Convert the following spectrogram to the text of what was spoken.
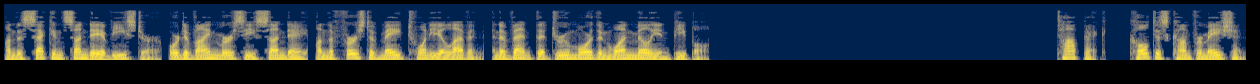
on the second Sunday of Easter, or Divine Mercy Sunday, on 1 May 2011, an event that drew more than one million people. Cultus confirmation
